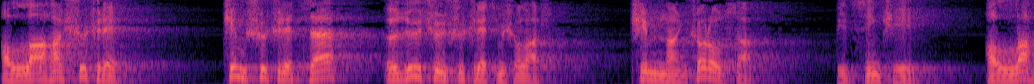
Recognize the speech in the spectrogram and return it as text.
Allaha şükr et. Kim şükr etsə, özü üçün şükr etmiş olar. Kim nankör olsa, bilsin ki, Allah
